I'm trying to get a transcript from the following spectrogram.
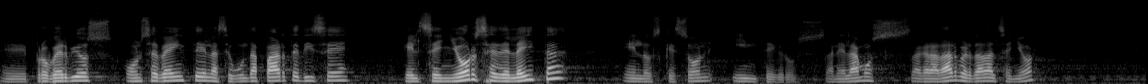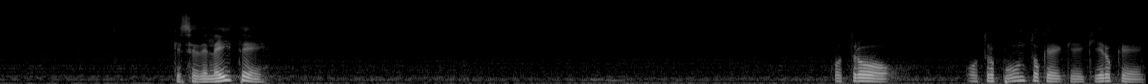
Eh, Proverbios 11:20 en la segunda parte dice, el Señor se deleita en los que son íntegros. Anhelamos agradar, ¿verdad?, al Señor. Que se deleite. Otro, otro punto que, quiero que,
